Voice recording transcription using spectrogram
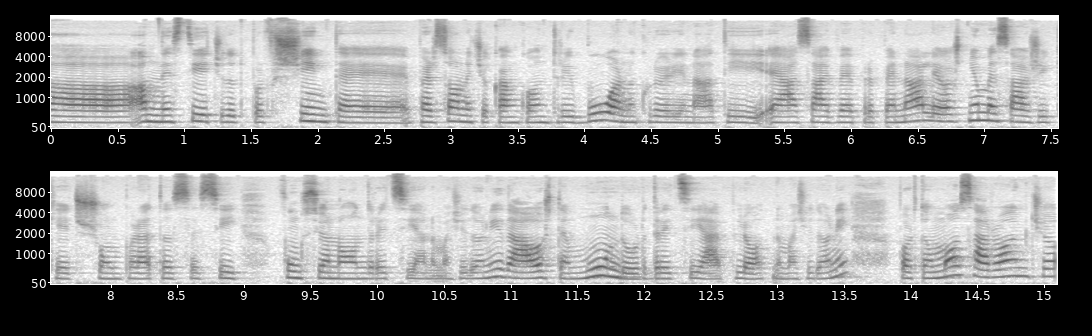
amnestie që do të përfshinte persona që kanë kontribuar në kryerjen e atij e asaj vepre penale është një mesazh i keq shumë për atë se si funksionon drejtësia në Maqedoni dhe a është e mundur drejtësia e plotë në Maqedoni, por të mos harrojmë që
